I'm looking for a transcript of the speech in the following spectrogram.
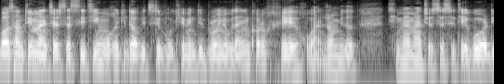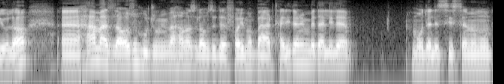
باز هم توی منچستر سیتی موقعی که داوید سیلوا و کوین دی بروینه بودن این کارو خیلی خوب انجام می‌داد تیم منچستر سیتی گواردیولا. هم از لحاظ هجومی و هم از لحاظ دفاعی ما برتری داریم به دلیل مدل سیستممون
